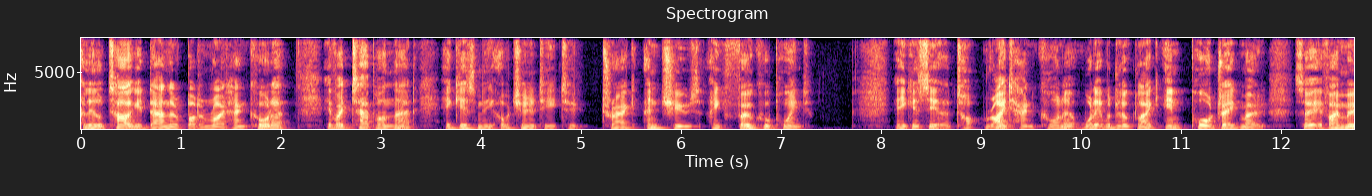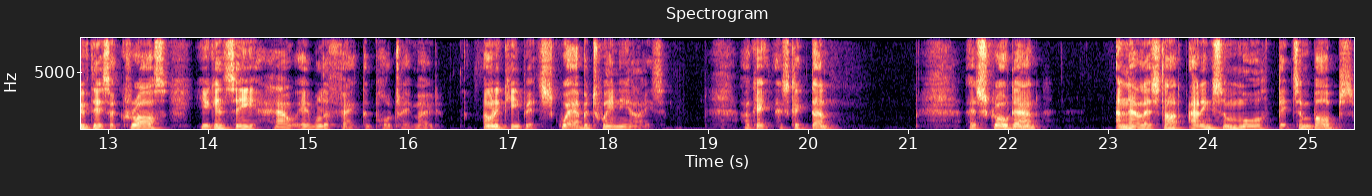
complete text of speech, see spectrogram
a little target down the bottom right hand corner. If I tap on that it gives me the opportunity to drag and choose a focal point. Now you can see at the top right hand corner what it would look like in portrait mode. So if I move this across you can see how it will affect the portrait mode. I'm going to keep it square between the eyes. Okay, let's click done. Let's scroll down and now let's start adding some more bits and bobs.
